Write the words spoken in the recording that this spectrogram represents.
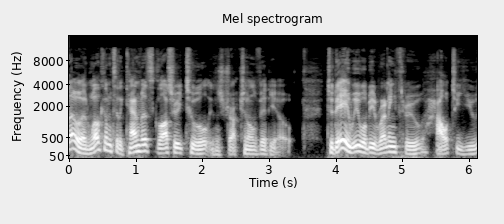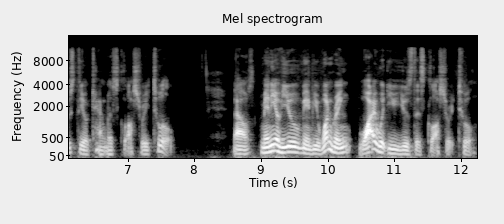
Hello and welcome to the Canvas Glossary Tool instructional video. Today we will be running through how to use the Canvas Glossary Tool. Now, many of you may be wondering, why would you use this glossary tool?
